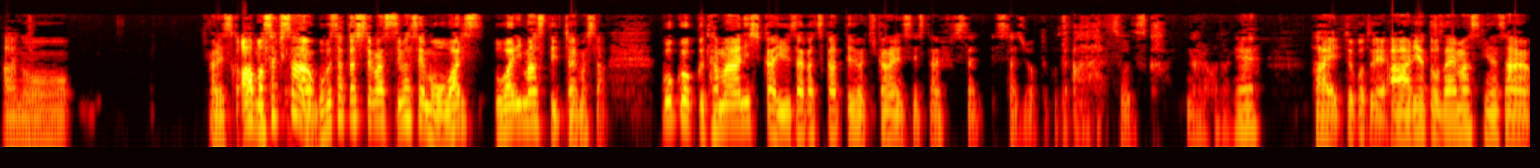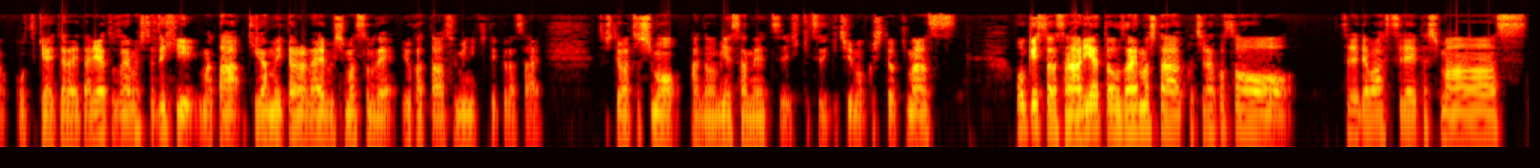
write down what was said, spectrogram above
あのあれですか？あ、まさきさん、ご無沙汰してます。すいません。もう終わり、終わりますって言っちゃいました。ごくごくたまにしかユーザーが使ってるの聞かないですね。スタイフスタジオってことで。ああ、そうですか。なるほどね。はい。ということで、あありがとうございます。皆さん、お付き合いいただいてありがとうございました。ぜひ、また気が向いたらライブしますので、よかったら遊びに来てください。そして私も、あの、皆さんのやつ、引き続き注目しておきます。オーケストラさん、ありがとうございました。こちらこそ。それでは失礼いたします。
